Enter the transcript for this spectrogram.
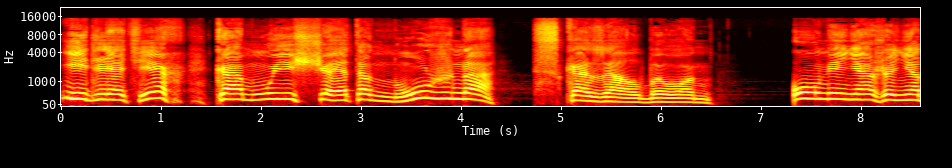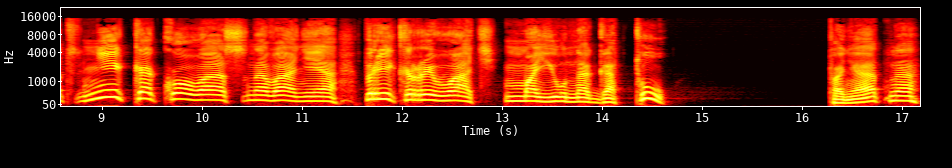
и для тех, кому еще это нужно, сказал бы он. У меня же нет никакого основания прикрывать мою наготу. Понятно.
